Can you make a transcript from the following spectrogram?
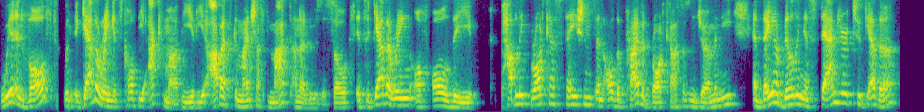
we're involved with a gathering. It's called the AGMA, the, the Arbeitsgemeinschaft Marktanalyse. So it's a gathering of all the public broadcast stations and all the private broadcasters in Germany. And they are building a standard together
